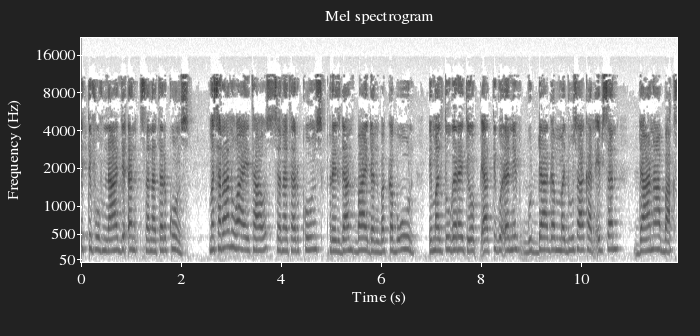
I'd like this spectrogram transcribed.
itti fufnaa jedhan sanatar kuns. Masaraan waayit haawus sanatar kuns pireezidaant baayiden bakka bu'uun imaltuu gara itiyoophiyaatti godhaniif guddaa gammaduusaa kan ibsan daanaa baaks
